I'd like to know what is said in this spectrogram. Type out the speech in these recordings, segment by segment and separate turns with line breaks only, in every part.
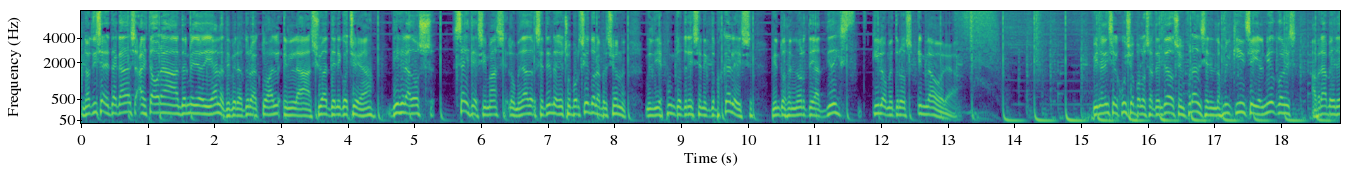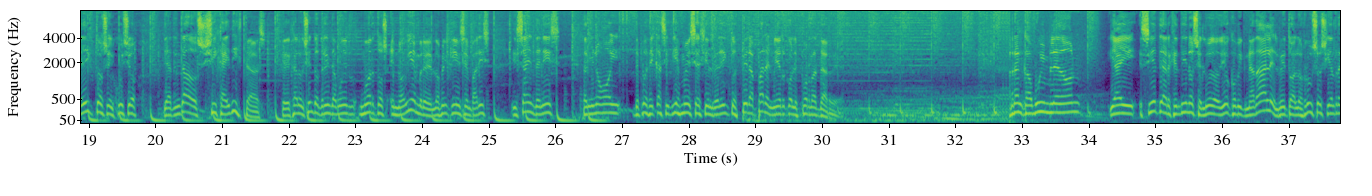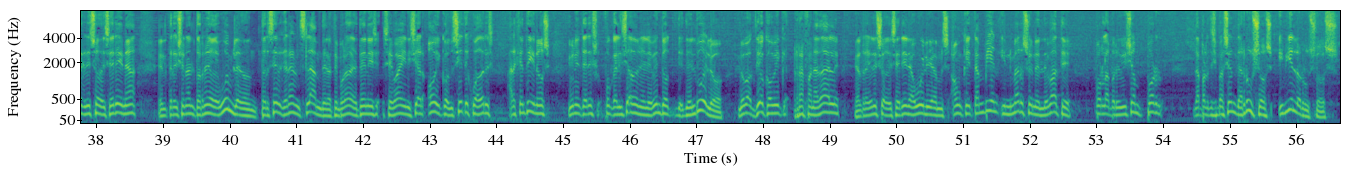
Noticias destacadas a esta hora del mediodía, la temperatura actual en la ciudad de Necochea, 10 grados 6 décimas, la humedad 78%, la presión 1010.3 en hectopascales, vientos del norte a 10 kilómetros en la hora. Finaliza el juicio por los atentados en Francia en el 2015 y el miércoles habrá veredictos en juicio de atentados yihadistas que dejaron 130 muertos en noviembre del 2015 en París y Saint-Denis terminó hoy después de casi 10 meses y el veredicto espera para el miércoles por la tarde. Arranca Wimbledon y hay siete argentinos, el duelo Djokovic-Nadal, el veto a los rusos y el regreso de Serena. El tradicional torneo de Wimbledon, tercer Grand Slam de la temporada de tenis, se va a iniciar hoy con siete jugadores argentinos y un interés focalizado en el evento del duelo. Novak Djokovic, Rafa Nadal, el regreso de Serena Williams, aunque también inmerso en el debate por la prohibición por la participación de rusos y bielorrusos.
